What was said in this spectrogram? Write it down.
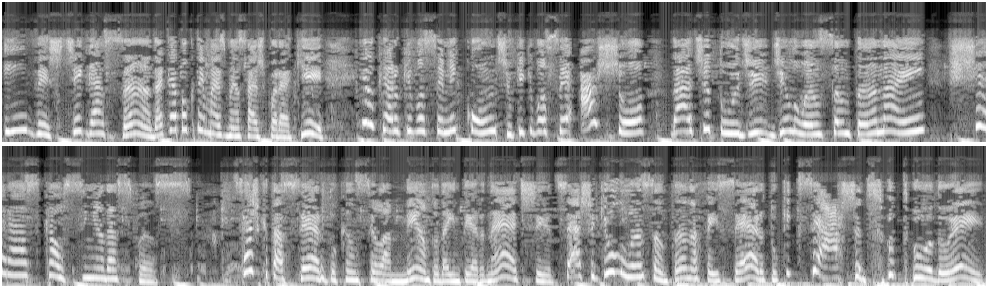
investigação. Daqui a pouco tem mais mensagem por aqui. Eu quero que você me conte o que, que você achou da atitude de Luan Santana em cheirar as calcinhas das fãs. Você acha que tá certo o cancelamento da internet? Você acha que o Luan Santana fez certo? O que você acha disso tudo, hein?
